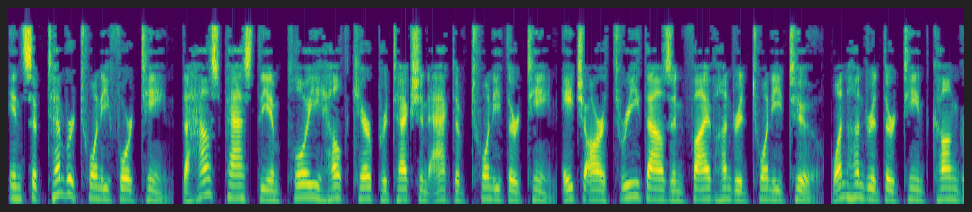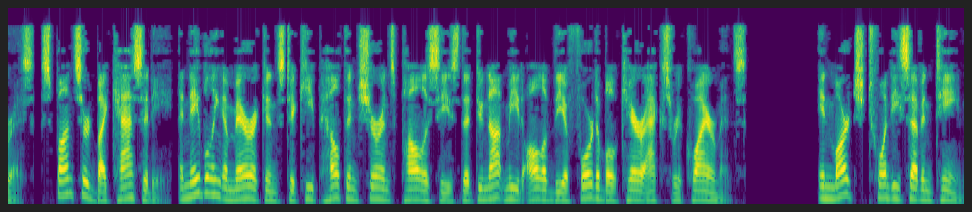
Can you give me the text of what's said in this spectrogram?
In September 2014, the House passed the Employee Health Care Protection Act of 2013 HR 3522, 113th Congress, sponsored by Cassidy, enabling Americans to keep health insurance policies that do not meet all of the Affordable Care Act's requirements. In March 2017,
